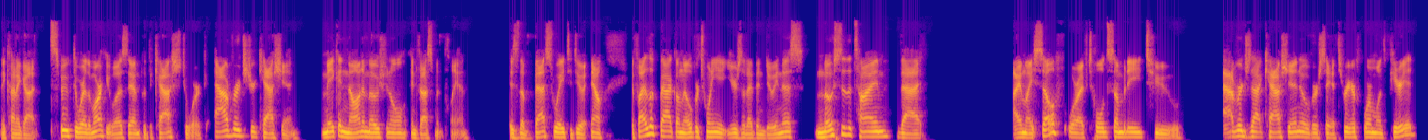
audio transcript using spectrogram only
They kind of got spooked to where the market was. They hadn't put the cash to work. Average your cash in. Make a non-emotional investment plan is the best way to do it. Now, if I look back on the over 28 years that I've been doing this, most of the time that I myself or I've told somebody to average that cash in over, say, a three or four month period,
